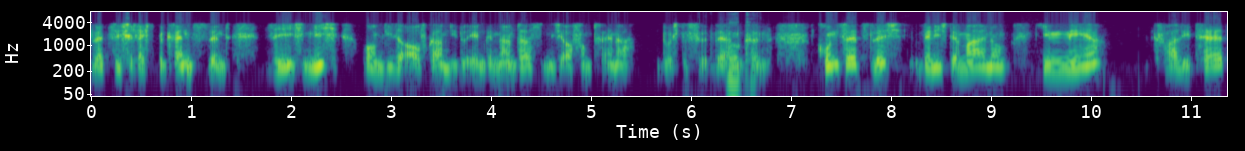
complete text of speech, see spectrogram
letztlich recht begrenzt sind, sehe ich nicht, warum diese Aufgaben, die du eben genannt hast, nicht auch vom Trainer durchgeführt werden okay. können. Grundsätzlich bin ich der Meinung, je mehr Qualität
